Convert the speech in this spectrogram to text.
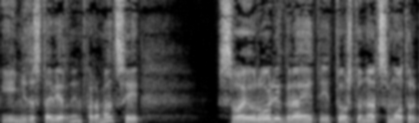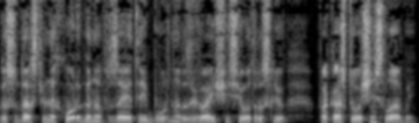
и недостоверной информацией, свою роль играет и то, что надсмотр государственных органов за этой бурно развивающейся отраслью пока что очень слабый.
